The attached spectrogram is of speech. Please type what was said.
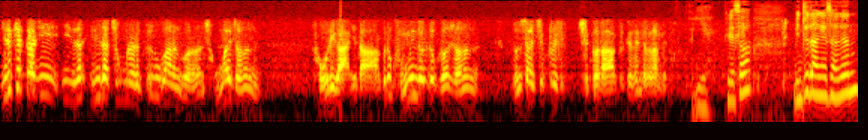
이렇게까지 인사- 인사청문회를 끌고 가는 거는 정말 저는 도리가 아니다. 그리고 국민들도 그거 저는 눈살 찌푸리실 거다. 그렇게 생각을 합니다. 예. 그래서 민주당에서는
